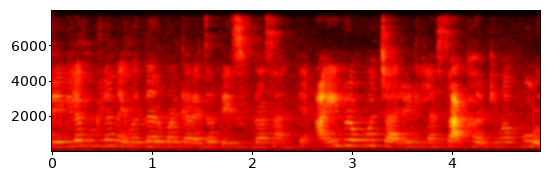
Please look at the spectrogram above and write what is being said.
देवीला कुठला नैवेद्य अर्पण करायचा ते सुद्धा सांगते. आई ब्रह्मचारिणीला साखर किंवा गुळ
